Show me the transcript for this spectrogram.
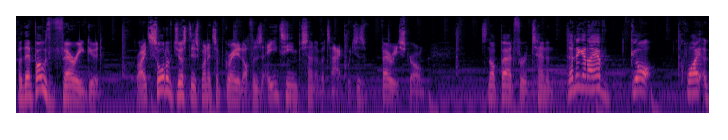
But they're both very good. Right? Sword of Justice, when it's upgraded, offers 18% of attack, which is very strong. It's not bad for a tenant. Then again, I have got quite a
